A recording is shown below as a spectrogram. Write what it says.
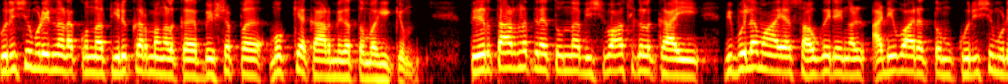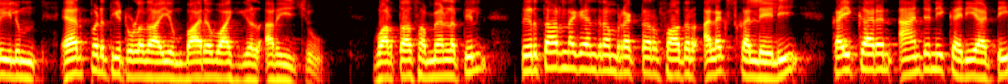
കുരിശുമുടിയിൽ നടക്കുന്ന തിരുക്കർമ്മങ്ങൾക്ക് ബിഷപ്പ് മുഖ്യ കാർമ്മികത്വം വഹിക്കും. തീർത്ഥാടനത്തിനെത്തുന്ന വിശ്വാസികൾക്കായി വിപുലമായ സൗകര്യങ്ങൾ അടിവാരത്തും കുരിശുമുടിയിലും ഏർപ്പെടുത്തിയിട്ടുള്ളതായും ഭാരവാഹികൾ അറിയിച്ചു. വാർത്താ സമ്മേളനത്തിൽ തീർത്ഥാടന കേന്ദ്രം റെക്ടർ ഫാദർ അലക്സ് കല്ലേലി കൈക്കാരൻ Antony Kariyatti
